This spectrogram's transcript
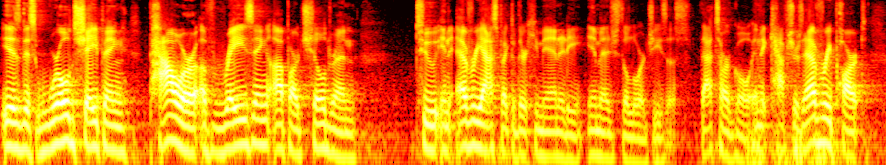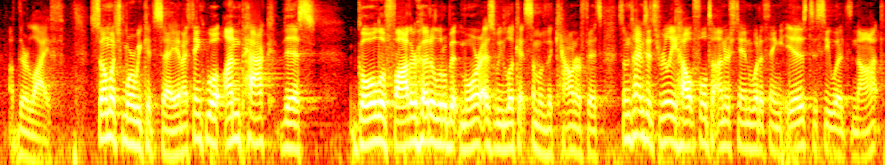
is this world shaping power of raising up our children to, in every aspect of their humanity, image the Lord Jesus. That's our goal, and it captures every part of their life. So much more we could say, and I think we'll unpack this goal of fatherhood a little bit more as we look at some of the counterfeits. Sometimes it's really helpful to understand what a thing is to see what it's not.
